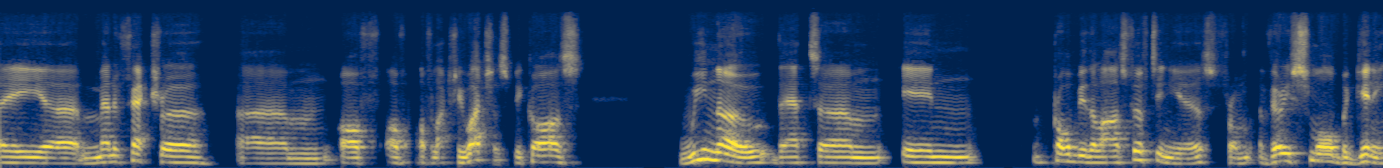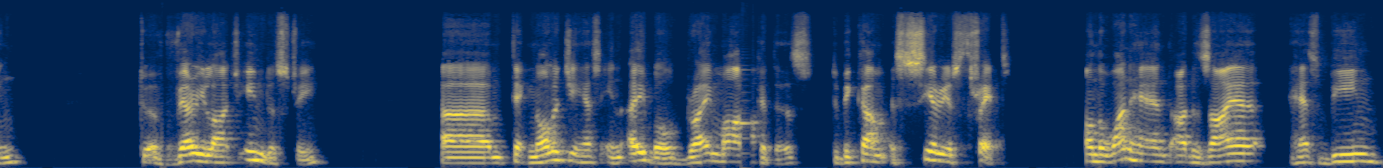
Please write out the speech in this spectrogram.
a uh, manufacturer um, of, of, of, luxury watches. Because we know that um, in probably the last 15 years, from a very small beginning to a very large industry, um, technology has enabled grey marketers to become a serious threat on the one hand, our desire has been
